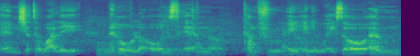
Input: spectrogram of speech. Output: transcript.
um, Shatta Wale, mm. a whole lot, all mm, just um, come through anyway. So um,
